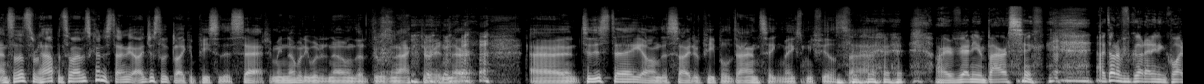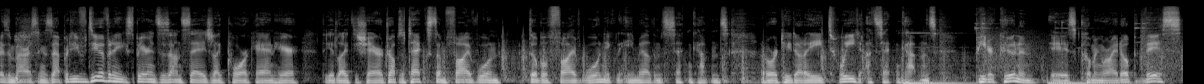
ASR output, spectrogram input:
and so that's what happened. So I was kind of standing there. I just looked like a piece of the set. I mean, nobody would have known that there was an actor in there. Uh, to this day, on the side of people dancing makes me feel sad. All right, have you any embarrassing? I don't know if you've got anything quite as embarrassing as that, but if you do have any experiences on stage like poor Ken here that you'd like to share, drop us a text on 51551. You can email them to secondcaptains at rt.ie, tweet at Second Captains. Peter Coonan is coming right up. This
